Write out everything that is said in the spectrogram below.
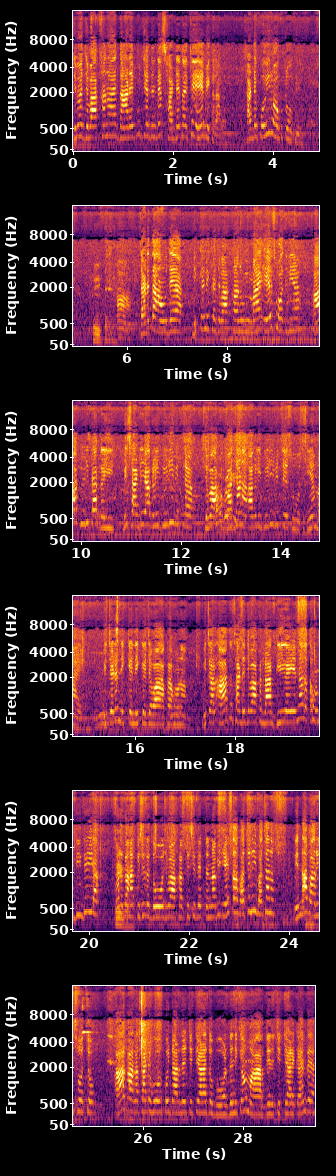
ਜਿਵੇਂ ਜਵਾਖਾਂ ਨੂੰ ਇਹ ਦਾਣੇ ਪੁੱਜੇ ਦਿੰਦੇ ਸਾਡੇ ਤਾਂ ਇੱਥੇ ਇਹ ਵਿਕਦਾ ਸਾਡੇ ਕੋਈ ਰੋਕ ਟੋਕ ਨਹੀਂ। ਠੀਕ ਹੈ। ਹਾਂ ਸਾਡੇ ਤਾਂ ਆਉਂਦੇ ਆ ਨਿੱਕੇ ਨਿੱਕੇ ਜਵਾਕਾਂ ਨੂੰ ਵੀ ਮੈਂ ਇਹ ਸੋਚਦੀ ਆ ਆਹ ਪੀੜ੍ਹੀ ਤਾਂ ਗਈ ਵੀ ਸਾਡੀ ਅਗਲੀ ਪੀੜ੍ਹੀ ਵਿੱਚ ਜਵਾਕ ਬਚਣ ਅਗਲੀ ਪੀੜ੍ਹੀ ਵਿੱਚ ਇਹ ਸੋਚਦੀ ਆ ਮੈਂ ਵੀ ਜਿਹੜੇ ਨਿੱਕੇ ਨਿੱਕੇ ਜਵਾਕ ਆ ਹੁਣ ਵੀ ਚੱਲ ਆਹ ਤਾਂ ਸਾਡੇ ਜਵਾਕ ਲੱਗ ਹੀ ਗਏ ਇਹਨਾਂ ਦਾ ਤਾਂ ਹੁਣ ਦੀਦੇ ਹੀ ਆ। ਹੁਣ ਠੀਕ ਹੈ। ਕਹਾ ਕਿਸੇ ਦੇ ਦੋ ਜਵਾਕ ਆ ਕਿਸੇ ਦੇ ਤਿੰਨ ਆ ਵੀ ਇਹ ਤਾਂ ਬਚ ਨਹੀਂ ਬਚਣ। ਇਹਨਾਂ ਬਾਰੇ ਸੋਚੋ। ਆਹ ਗੱਲ ਆ, ਸਾਡੇ ਹੋਰ ਕੋਈ ਡਰਦੇ ਚਿੱਟੇ ਵਾਲੇ ਤੋਂ ਬੋਲਦੇ ਨਹੀਂ ਕਿਉਂ ਮਾਰਦੇ ਨੇ ਚਿੱਟੇ ਵਾਲੇ? ਕਹਿੰਦੇ ਆ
